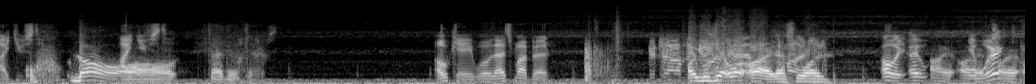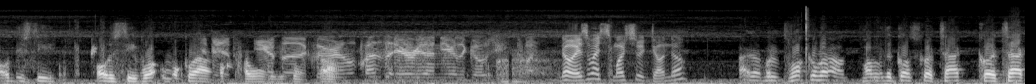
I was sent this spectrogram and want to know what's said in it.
I used it. no. I used That. Okay, well that's my bad. Good job. Oh, you get one. All right, that's Come one. Oh, wait, uh, All right, all It right, worked? all right. ODC, ODC, walk, walk around. You did. I You won't got be the walk clear around. cleanse the area near the ghost. No, isn't my smudge stick done though? I don't, but walk around. Probably the ghost could attack, could attack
